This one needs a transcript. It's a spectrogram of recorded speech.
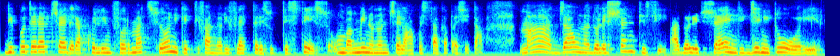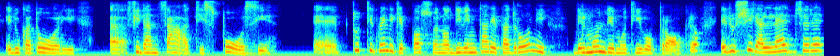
di poter accedere a quelle informazioni che ti fanno riflettere su te stesso. Un bambino non ce l'ha questa capacità, ma già un adolescente sì, adolescenti, genitori, educatori, eh, fidanzati, sposi, eh, tutti quelli che possono diventare padroni del mondo emotivo proprio e riuscire a leggere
